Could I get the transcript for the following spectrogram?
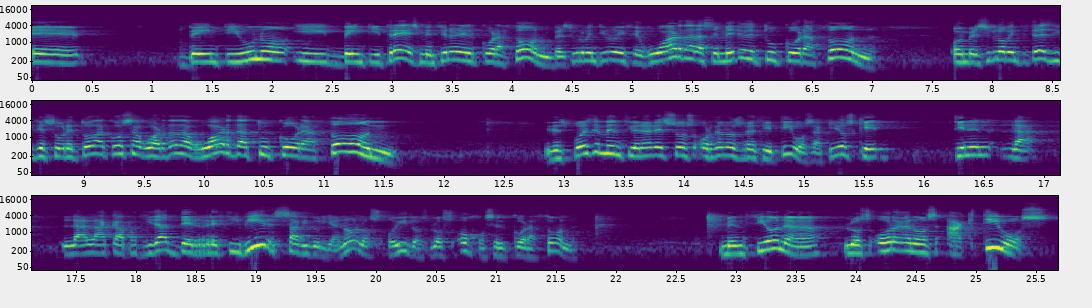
21 eh, y 23 mencionan el corazón. Versículo 21 dice, guárdalas en medio de tu corazón. O en versículo 23 dice, sobre toda cosa guardada, guarda tu corazón. Y después de mencionar esos órganos receptivos, aquellos que tienen la, la capacidad de recibir sabiduría, ¿no? Los oídos, los ojos, el corazón menciona los órganos activos,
